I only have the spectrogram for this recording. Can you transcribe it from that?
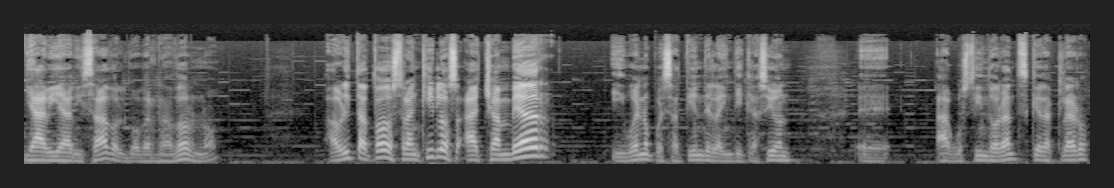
Ya había avisado el gobernador, ¿no? Ahorita todos tranquilos a chambear y bueno, pues atiende la indicación eh, Agustín Dorantes, queda claro,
